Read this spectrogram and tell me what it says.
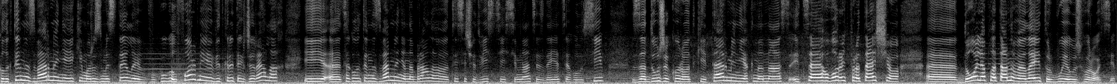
Колективне звернення, яке ми розмістили в Google формі в відкритих джерелах, і е, це колективне звернення набрало 1217, здається, голосів за дуже короткий термін, як на нас. І це говорить про те, що е, доля платанової алеї турбує ужгородців.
